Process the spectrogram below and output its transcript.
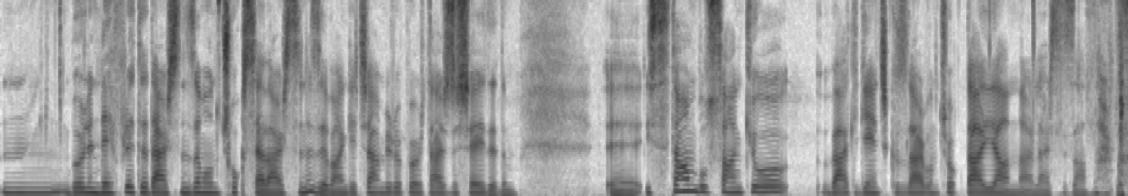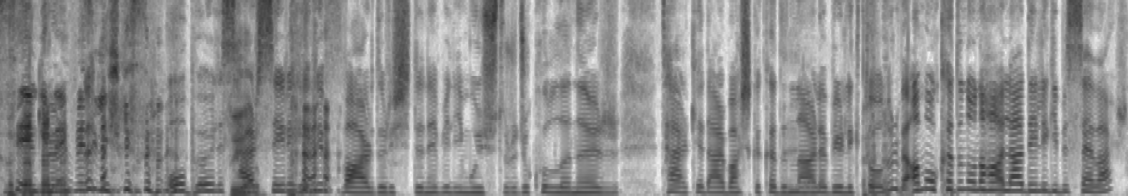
hmm, böyle nefret edersiniz ama onu çok seversiniz ya ben geçen bir röportajda şey dedim. Ee, İstanbul sanki o belki genç kızlar bunu çok daha iyi anlarlar siz anlar mısınız? Sevgi nefret ilişkisi. O böyle Duyalım. serseri herif vardır işte ne bileyim uyuşturucu kullanır, terk eder başka kadınlarla birlikte olur ve ama o kadın onu hala deli gibi sever.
